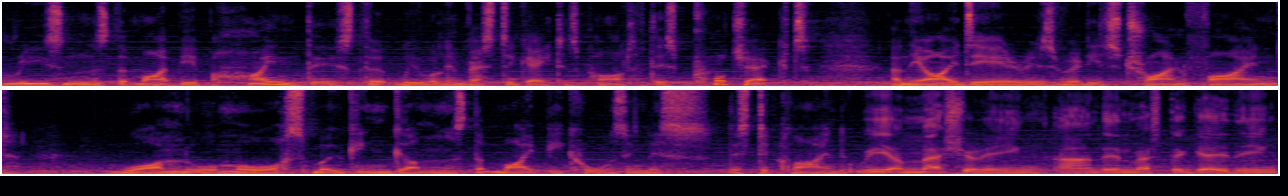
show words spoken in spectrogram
reasons that might be behind this that we will investigate as part of this project, and the idea is really to try and find one or more smoking guns that might be causing this, this decline. We are measuring and investigating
